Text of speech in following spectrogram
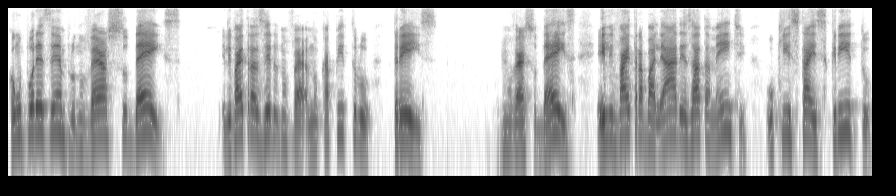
como, por exemplo, no verso 10. Ele vai trazer no, no capítulo 3, no verso 10, ele vai trabalhar exatamente o que está escrito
